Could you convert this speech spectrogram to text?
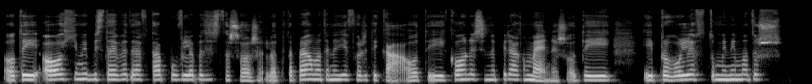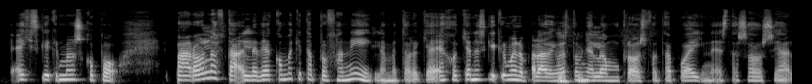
Ότι όχι, μην πιστεύετε αυτά που βλέπετε στα social. Ότι τα πράγματα είναι διαφορετικά. Ότι οι εικόνες είναι πειραγμένες. Ότι η προβολή αυτού του μηνύματος έχει συγκεκριμένο σκοπό. Παρόλα αυτά, δηλαδή ακόμα και τα προφανή, λέμε τώρα, και έχω και ένα συγκεκριμένο παράδειγμα στο μυαλό μου πρόσφατα που έγινε στα social,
